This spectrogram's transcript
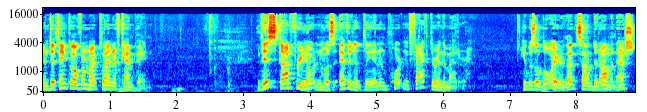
and to think over my plan of campaign. This Godfrey Norton was evidently an important factor in the matter. He was a lawyer, that sounded ominous.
